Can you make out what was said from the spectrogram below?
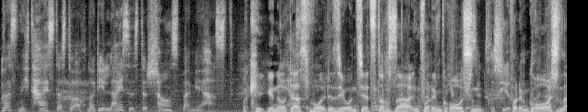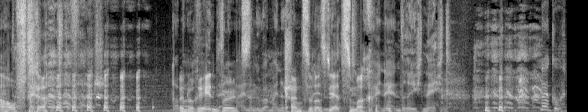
Was nicht heißt, dass du auch nur die leiseste Chance bei mir hast. Okay, genau Ja, das wollte sie uns jetzt noch sagen vor dem großen, vor dem großen Auftrag. Aber Wenn du reden willst, Meinung über meine kannst du das jetzt machen. Meine ändere ich nicht. Na gut,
